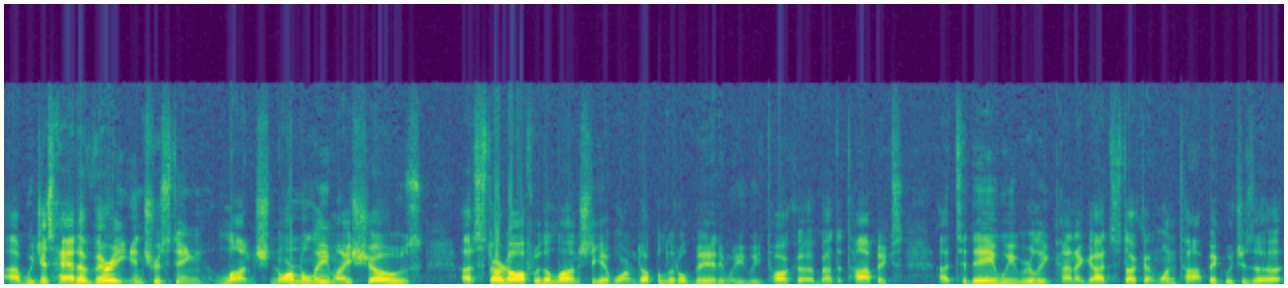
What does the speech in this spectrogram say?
Uh, we just had a very interesting lunch. Normally my shows uh, start off with a lunch to get warmed up a little bit and we, we talk uh, about the topics. Uh, today we really kind of got stuck on one topic, which is a,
